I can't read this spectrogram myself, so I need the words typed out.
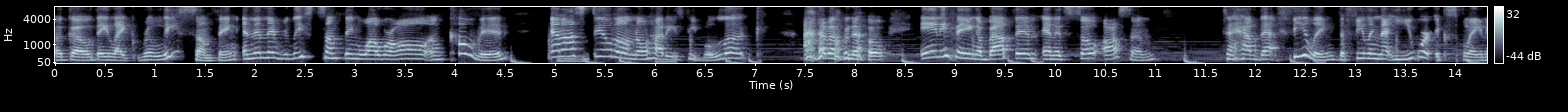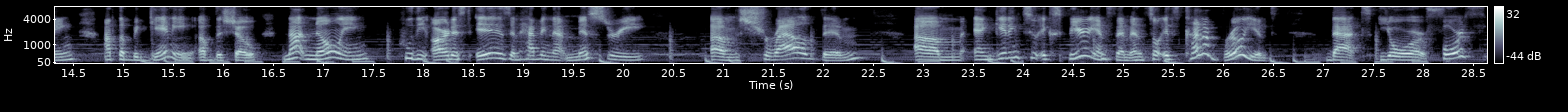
ago, they like released something, and then they released something while we're all on COVID. And I mm-hmm. still don't know how these people look. I don't know anything about them. And it's so awesome to have that feeling, the feeling that you were explaining at the beginning of the show, not knowing who the artist is and having that mystery um, shroud them um, and getting to experience them. And so it's kind of brilliant that your fourth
